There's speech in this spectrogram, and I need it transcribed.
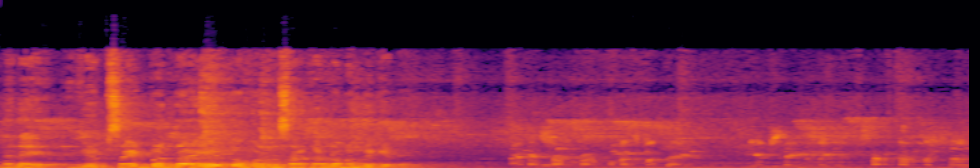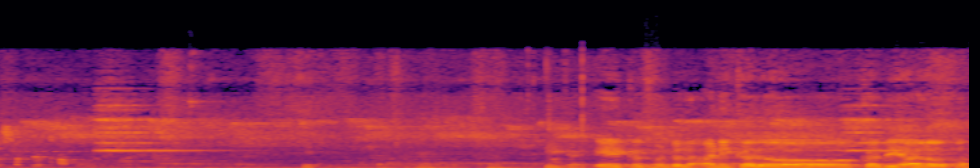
नाही नाही वेबसाईट बंद आहे तो वरून सरकारनं बंद केलं आहे ठीक आहे. एकच मिनिटला आणि क कधी आलं होतं?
